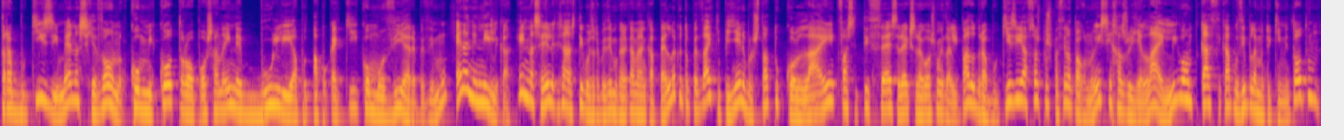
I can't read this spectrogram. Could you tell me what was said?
τραμπουκίζει με ένα σχεδόν κομικό τρόπο, σαν να είναι bully από, από κακή κωμωδία, ρε παιδί μου, έναν ενήλικα. Είναι ένας ενήλικας, ένας τύπος, ρε παιδί μου, κανονικά με ένα καπέλο και το παιδάκι πηγαίνει μπροστά του, κολλάει, φάση τι θες, ρε, ξέρω εγώ, κτλ. Τον τραμπουκίζει, αυτός προσπαθεί να το αγνοήσει, χαζογελάει λίγο, κάθεται κάπου δίπλα με το κινητό του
